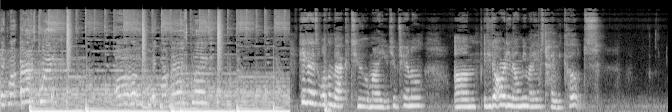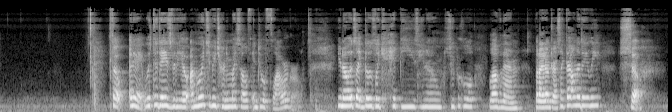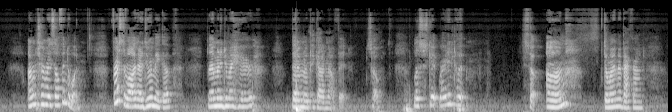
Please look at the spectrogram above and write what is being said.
make my earthquake. Oh, make my earthquake. Hey guys, welcome back to my YouTube channel. Um, if you don't already know me, my name is Tylee Coates. So anyway, with today's video, I'm going to be turning myself into a flower girl. You know, it's like those like hippies, you know, super cool, love them, but I don't dress like that on the daily. So, I'm gonna turn myself into one. First of all, I gotta do my makeup, then I'm gonna do my hair, then I'm gonna pick out an outfit. So, let's just get right into it. So, um, don't mind my background.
